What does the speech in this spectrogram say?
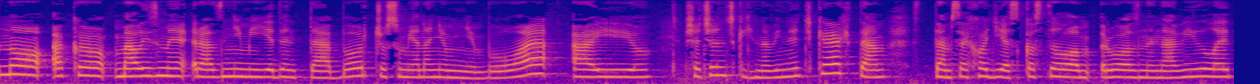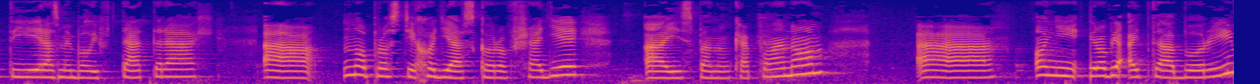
No, ako mali sme raz s nimi jeden tábor, čo som ja na ňom nebola, aj v šačenských novinečkách, tam, tam sa chodia s kostolom rôzne na výlety, raz sme boli v Tatrách. A no proste chodia skoro všade, aj s pánom Kaplanom. A oni robia aj tábory,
